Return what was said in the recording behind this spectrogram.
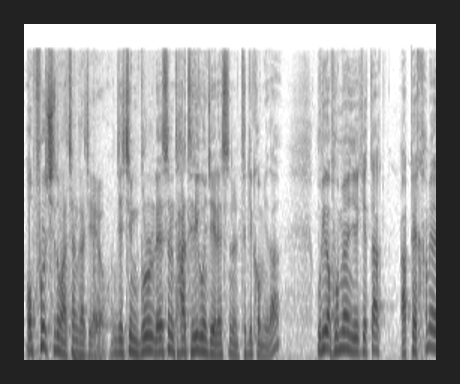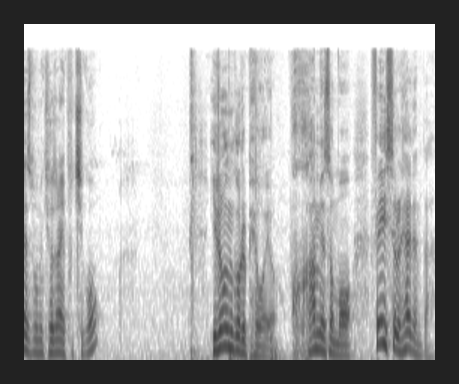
어프로치도 마찬가지예요. 이제 지금 물론 레슨을 다 드리고 이제 레슨을 드릴 겁니다. 우리가 보면 이렇게 딱 앞에 카메라에서 보면 겨드랑이 붙이고 이런 거를 배워요. 하면서 뭐 페이스를 해야 된다.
